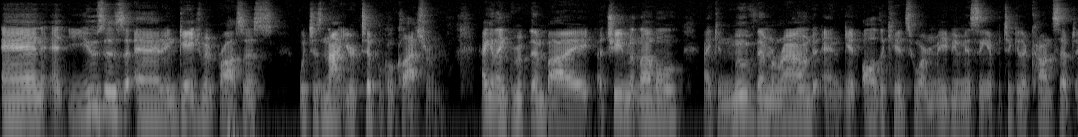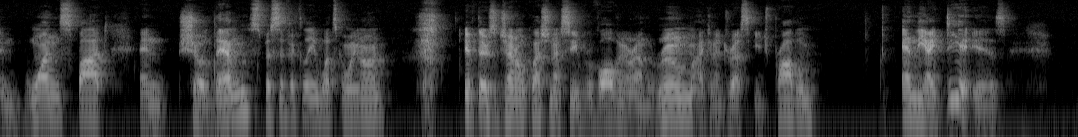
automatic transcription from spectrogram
and it uses an engagement process which is not your typical classroom. I can then group them by achievement level. I can move them around and get all the kids who are maybe missing a particular concept in one spot and show them specifically what's going on. If there's a general question I see revolving around the room, I can address each problem. And the idea is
